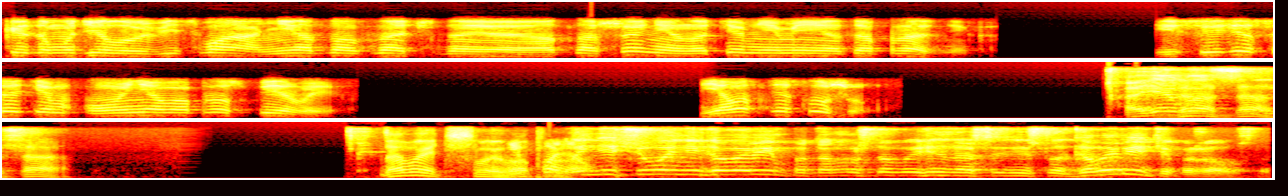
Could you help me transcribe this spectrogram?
к этому делу весьма неоднозначное отношение, но тем не менее это праздник. И в связи с этим у меня вопрос первый. Я вас не слушаю. А я Да, вас да, слышу. да. Давайте свой Не вопрос. понял. Мы ничего не говорим, потому что вы нас не слышите. Говорите, пожалуйста.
